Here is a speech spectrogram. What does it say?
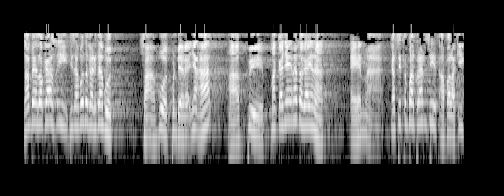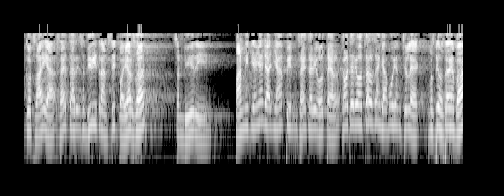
Sampai lokasi, disambut atau enggak disambut? Sambut pendereknya ha? Habib. Makanya enak atau enggak enak? Enak. Kasih tempat transit, apalagi ikut saya. Saya cari sendiri transit, bayar sen sendiri. Panitianya enggak nyiapin, saya cari hotel. Kalau cari hotel saya enggak mau yang jelek, mesti hotelnya ba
